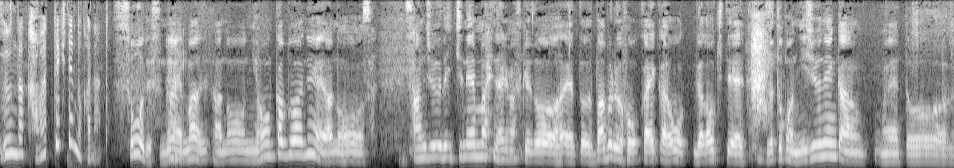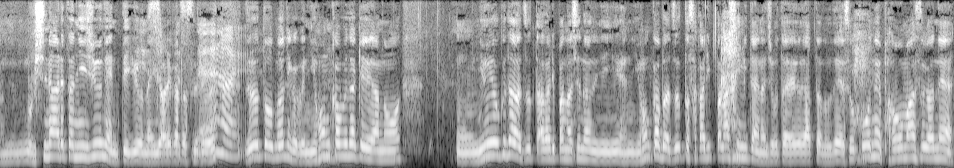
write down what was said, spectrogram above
運が変わってきてるのかなと。そうですね。はい、まあ、あの、日本株はね、あの、31年前になりますけど、えっと、バブル崩壊が起きて、はい、ずっとこの20年間、えっと、失われた20年っていうような言われ方する、すねはい、ずっととにかく日本株だけ、あの、ニューヨークダウはずっと上がりっぱなしなのに、日本株はずっと下がりっぱなしみたいな状態だったので、はい、そこをね、パフォーマンスがね、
